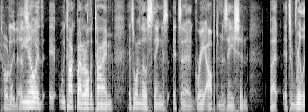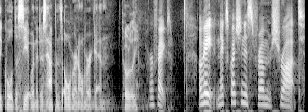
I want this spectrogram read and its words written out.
Totally does. You know, it, it, we talk about it all the time. It's one of those things. It's a great optimization, but it's really cool to see it when it just happens over and over again. Totally. Perfect. Okay, next question is from Shrat,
